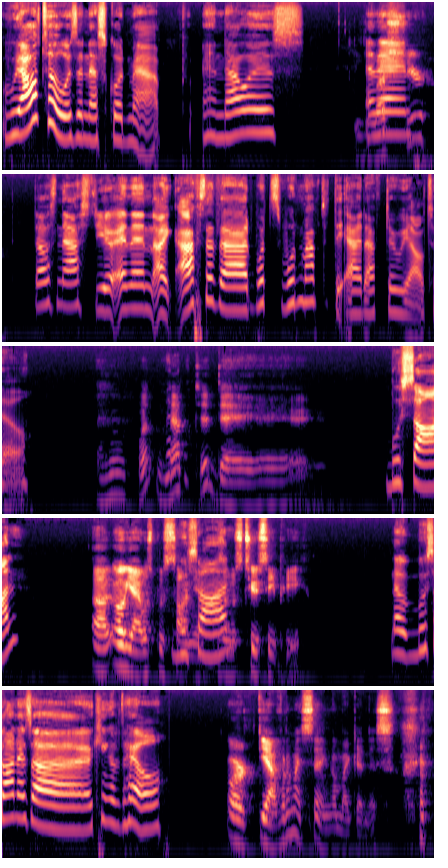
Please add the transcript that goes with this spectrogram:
uh Rialto was an escort map, and that was and last then- year. that was last year. And then like after that, what's what map did they add after Rialto? Uh, what map did they? Busan. Uh, oh yeah, it was Busan. Yeah, Busan? it was two CP. No, Busan is uh King of the Hill, Or yeah, what am I saying? Oh my goodness.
